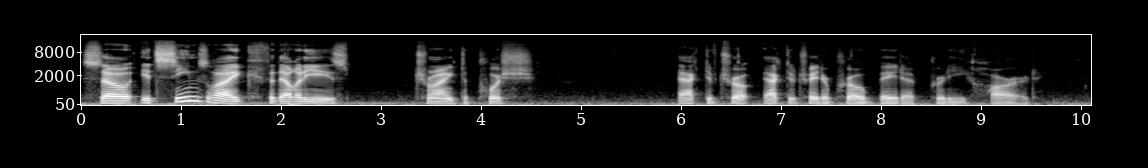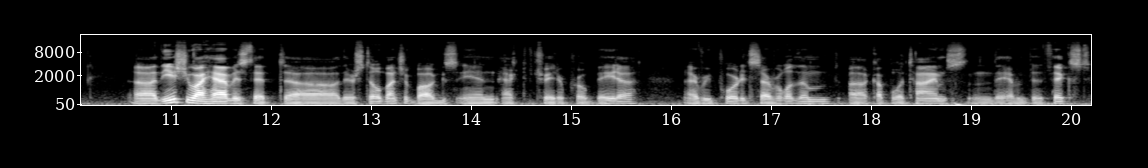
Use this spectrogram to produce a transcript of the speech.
So it seems like Fidelity is trying to push Active, Active Trader Pro Beta pretty hard. Uh, the issue I have is that uh, there's still a bunch of bugs in Active Trader Pro Beta. I've reported several of them uh, a couple of times, and they haven't been fixed.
